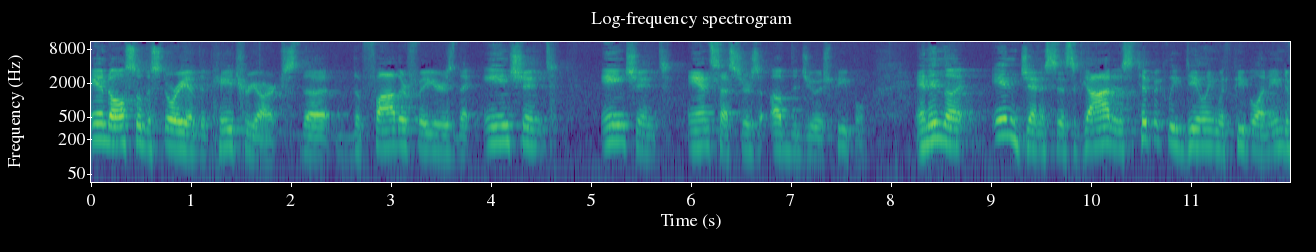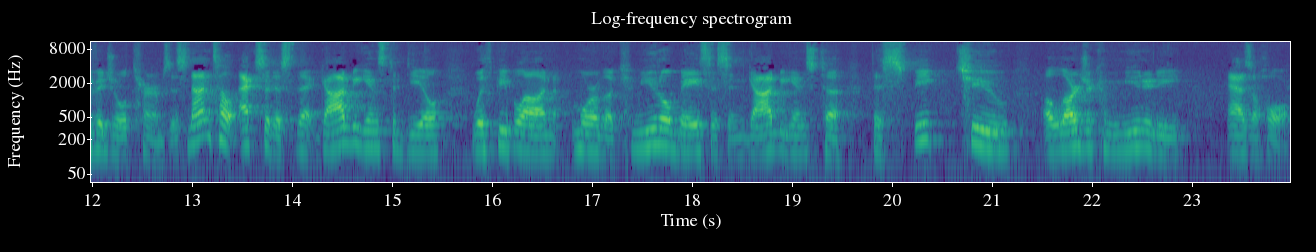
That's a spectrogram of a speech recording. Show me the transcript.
and also the story of the patriarchs, the, the father figures, the ancient, ancient ancestors of the Jewish people. And in, the, in Genesis, God is typically dealing with people on individual terms. It's not until Exodus that God begins to deal with people on more of a communal basis, and God begins to, to speak to a larger community as a whole.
